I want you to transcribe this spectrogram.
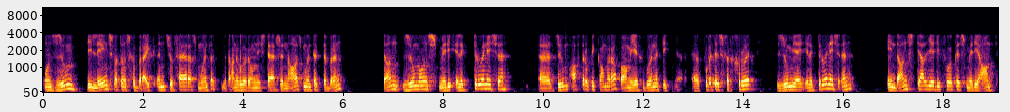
Ons zoom die lens wat ons gebruik in so ver as moontlik met ander woorde om die ster so naas moontlik te bring. Dan zoom ons met die elektroniese uh zoom agter op die kamera waarmee jy gewoonlik die uh, fotos vergroot zoom jy elektronies in en dan stel jy die fokus met die hand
